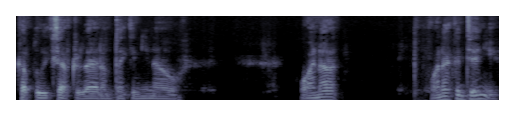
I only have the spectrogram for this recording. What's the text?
a couple weeks after that, I'm thinking, you know, why not? Why not continue?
